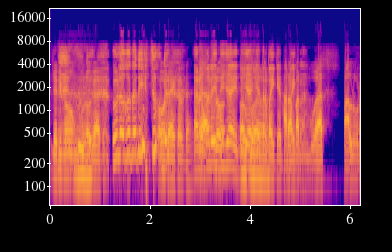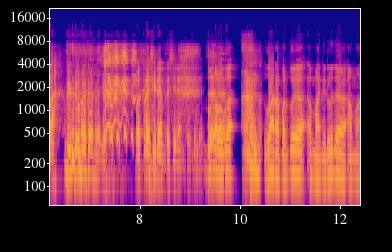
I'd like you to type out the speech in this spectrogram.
jadi ngomong Pulau Gadung Udah aku tadi itu oh udah. udah udah Harapannya Ya, intinya intinya Oh, yang terbaik ya terbaik harapan lah. buat Pak Lurah buat presiden presiden presiden kalau gue, gue harapan gue sama ini dulu dah, sama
